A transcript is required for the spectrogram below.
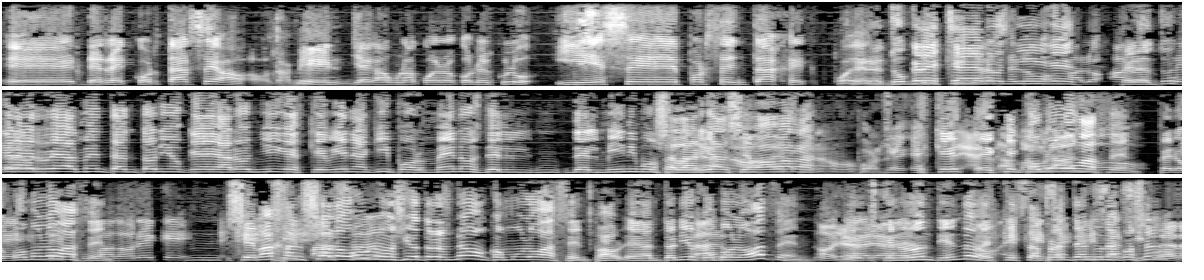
eh, de recortarse o, también llega a un acuerdo con el club y ese porcentaje pues pero tú crees que Aaron pero tú crees realmente Antonio que Aaron Ñíguez que viene aquí por menos del, mínimo salarial se va a barrar es que es que cómo lo hacen pero cómo lo hacen mm, se bajan solo unos y otros no cómo lo hacen eh, Antonio cómo lo hacen es que no lo entiendo es que estás planteando una cosa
